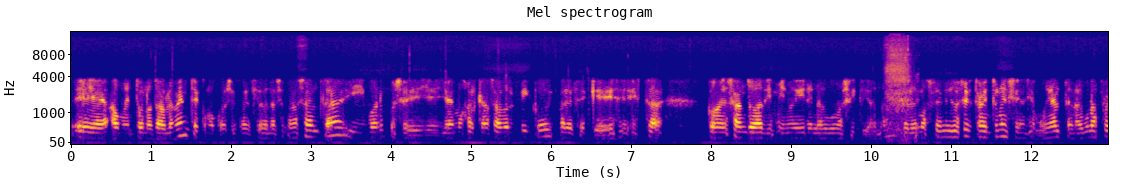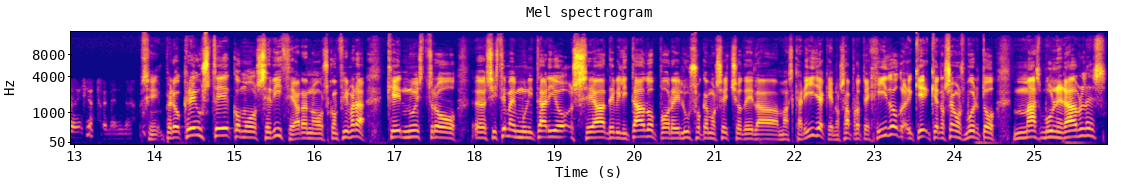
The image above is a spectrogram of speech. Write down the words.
eh, aumentó notablemente como consecuencia de la Semana Santa y bueno pues ya hemos alcanzado el pico y parece que está comenzando a disminuir en algunos sitios, ¿no? Pero hemos tenido ciertamente una incidencia muy alta, en algunas provincias tremenda. Sí, pero ¿cree usted, como se dice, ahora nos confirmará, que nuestro eh, sistema inmunitario se ha debilitado por el uso que hemos hecho de la mascarilla, que nos ha protegido, que, que nos hemos vuelto más vulnerables?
